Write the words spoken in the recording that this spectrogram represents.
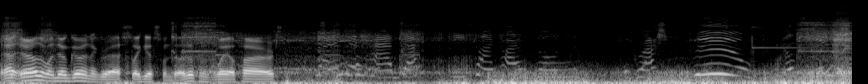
That, the other one don't go in the grass like this one does. This one's way up higher. And if it had that, these kind of tires go in the grass, boom! It'll be in your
